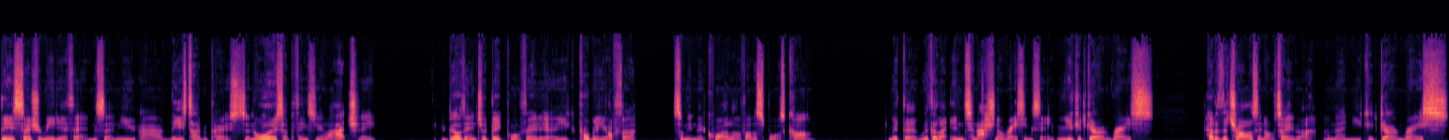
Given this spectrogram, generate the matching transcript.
these social media things and you have these type of posts and all those type of things? And you're like, actually, you build it into a big portfolio, you could probably offer something that quite a lot of other sports can't. With the with the like international racing scene, Mm. you could go and race head of the Charles in October, and then you could go and race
